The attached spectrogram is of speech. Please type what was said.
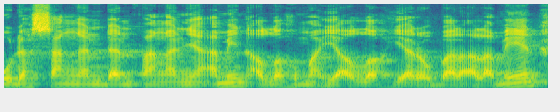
mudah sangan dan pangannya. Amin. Allahumma ya Allah ya Rabbal Alamin.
